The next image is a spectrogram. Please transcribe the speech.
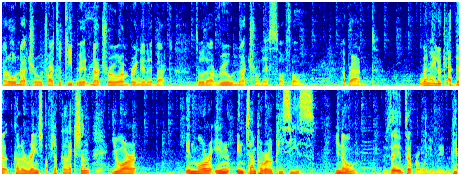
and all natural. Try to keep it natural and bringing it back to that real naturalness of um, a brand. When I look at the color range of your collection, you are in more in intemporal pieces, you know, you say intemporal, what do you mean? Pe-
